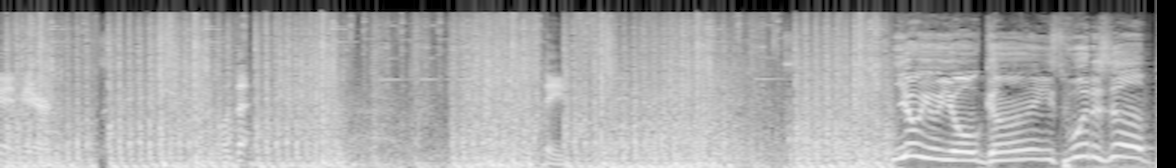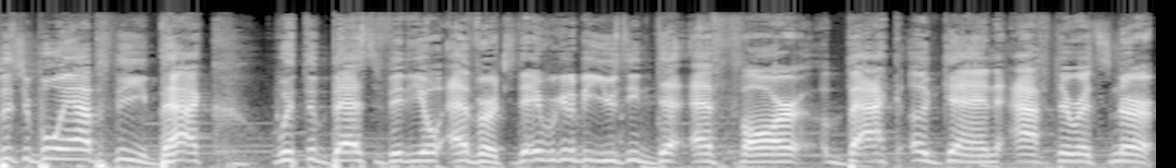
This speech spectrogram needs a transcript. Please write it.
game here. What that? Yo, yo, yo, guys. What is up? It's your boy Apathy back with the best video ever. Today, we're going to be using the FFAR back again after its nerf.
